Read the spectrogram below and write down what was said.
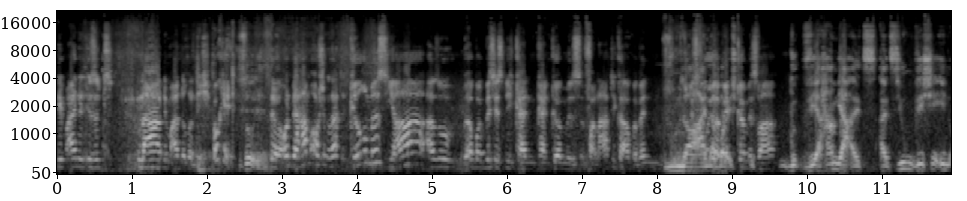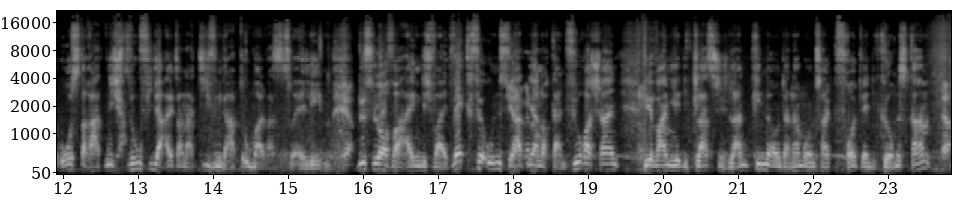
dem einen ist es nah, dem anderen nicht. Okay. So ist es. Ja, und wir haben auch schon gesagt, Kirmes, ja, also, aber bist jetzt nicht kein, kein Kirmes-Fanatiker, aber wenn Nein, früher, aber ich, Kirmes war, wir haben ja als, als Jugendliche in Osterrad nicht Ja. so viele Alternativen gehabt, um mal was zu erleben. Ja. Düsseldorf war eigentlich weit weg für uns. Wir Ja, hatten ja genau. noch keinen Führerschein. Wir waren hier die klassischen Landkinder und dann haben wir uns halt gefreut, wenn die Kirmes kam. Ja.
